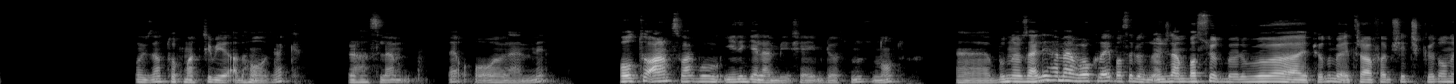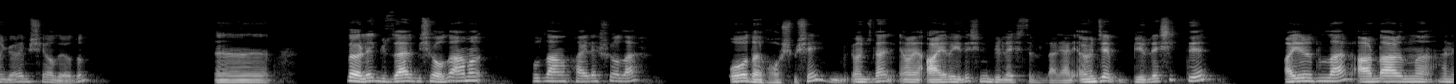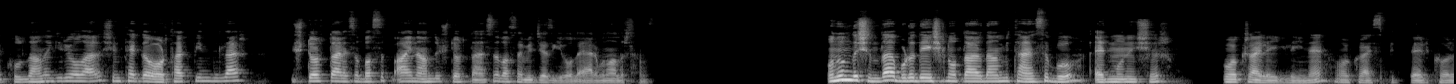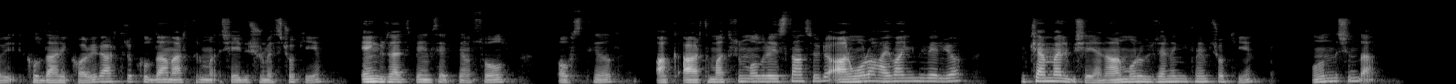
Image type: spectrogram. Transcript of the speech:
O yüzden tokmakçı bir adam olacak. Rahaslem de o önemli. Call to Arms var. Bu yeni gelen bir şey biliyorsunuz. Not. Ee, bunun özelliği hemen Warcry'e basabiliyorsunuz. Önceden basıyordu böyle vaa yapıyordun. Böyle etrafa bir şey çıkıyordu. Ona göre bir şey alıyordun. Ee, böyle güzel bir şey oldu ama cooldown'ı paylaşıyorlar. O da hoş bir şey. Önceden ayrıydı. Şimdi birleştirdiler. Yani önce birleşikti. Ayırdılar. Ardı ardına hani cooldown'a giriyorlardı. Şimdi tekrar ortak bindiler. 3-4 tanesine basıp aynı anda 3-4 tanesine basabileceğiz gibi oluyor eğer bunu alırsanız. Onun dışında burada değişik notlardan bir tanesi bu. Admonisher. Warcry ile ilgili yine. Warcry speed ve recovery, cooldown recovery artırıyor. Cooldown arttırma şeyi düşürmesi çok iyi. En güzel benim sevdiklerim Soul of Steel. Artı maksimum olur rezistans veriyor. Armor'u hayvan gibi veriyor. Mükemmel bir şey yani. Armor'u üzerine gitmemiz çok iyi. Onun dışında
